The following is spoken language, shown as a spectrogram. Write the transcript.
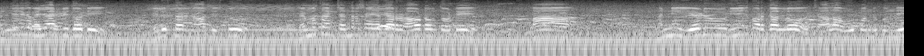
అత్యధిక మెజారిటీ తోటి గెలుస్తారని ఆశిస్తూ బెమ్మసాని చంద్రశేఖర్ గారు రావడంతో మా అన్ని ఏడు నియోజకవర్గాల్లో చాలా ఊపందుకుంది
